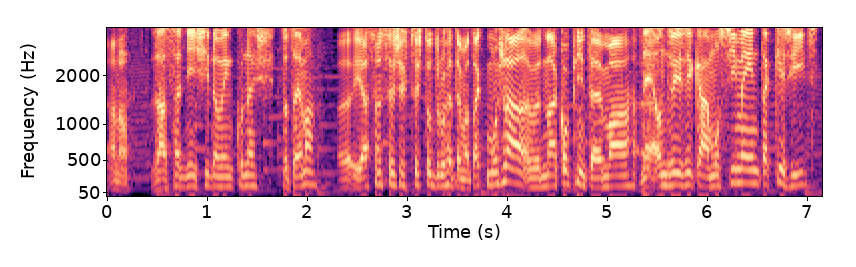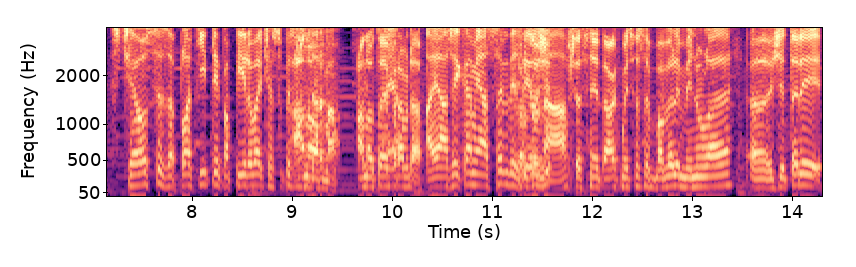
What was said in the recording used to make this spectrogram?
ano. Zásadnější novinku než to téma? E, já jsem myslel, že chceš to druhé téma, tak možná nakopní téma. Ne, Ondřej říká, musíme jim taky říct, z čeho se zaplatí ty papírové časopisy ano, zdarma. Ano, to je a pravda. A já říkám, já jsem vizionář. Protože, přesně tak, my jsme se bavili minule, že tedy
